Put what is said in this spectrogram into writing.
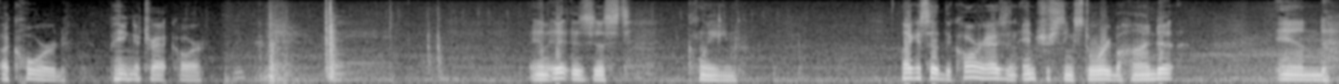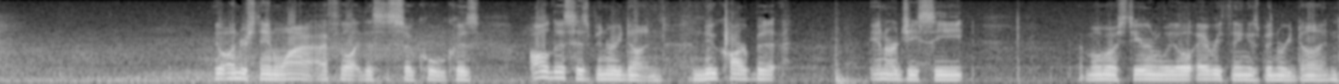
Accord being a track car. And it is just clean. Like I said, the car has an interesting story behind it, and you'll understand why I feel like this is so cool, because all this has been redone new carpet, NRG seat, Momo steering wheel, everything has been redone.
